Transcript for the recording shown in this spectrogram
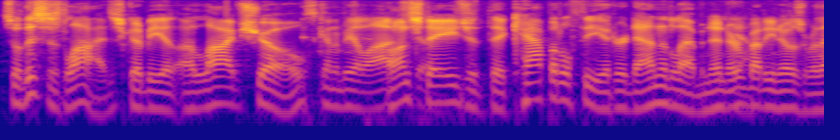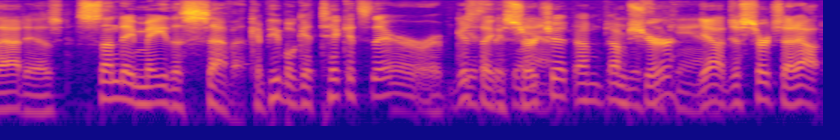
So this is live. It's going to be a, a live show. It's gonna be a live on show. stage at the Capitol Theater down in Lebanon. Everybody knows where that is. Sunday, May the seventh. Can people get tickets there, or I guess Yes, they they can search it? I'm, I'm Yes, sure. Yeah, just search that out.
